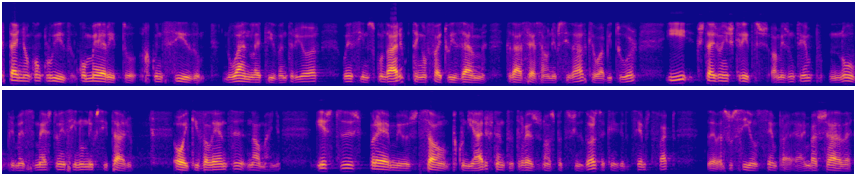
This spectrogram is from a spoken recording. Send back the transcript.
que tenham concluído com mérito reconhecido no ano letivo anterior o ensino secundário, tenham feito o exame que dá acesso à universidade, que é o Abitur, e que estejam inscritos ao mesmo tempo no primeiro semestre do ensino universitário ou equivalente na Alemanha. Estes prémios são pecuniários, portanto, através dos nossos patrocinadores, a quem agradecemos, de facto, associam-se sempre à Embaixada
